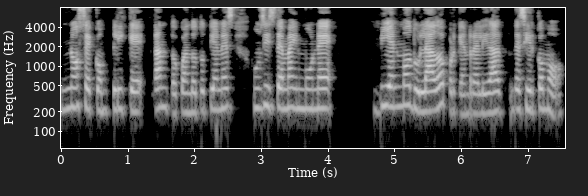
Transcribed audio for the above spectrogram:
no se complique tanto cuando tú tienes un sistema inmune bien modulado, porque en realidad decir como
